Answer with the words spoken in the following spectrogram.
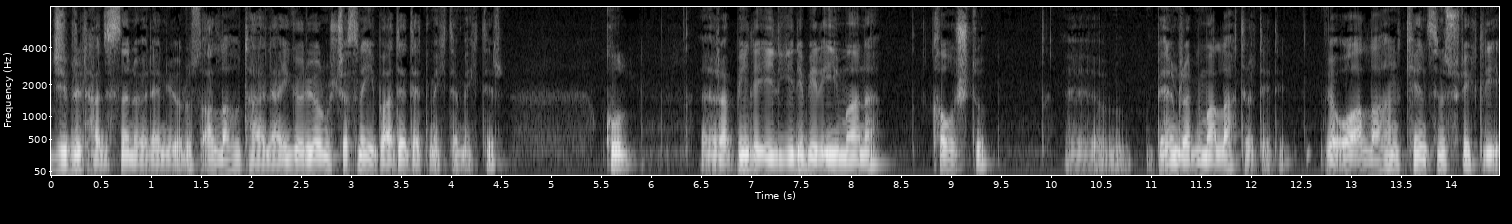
Cibril hadisinden öğreniyoruz. Allahu Teala'yı görüyormuşçasına ibadet etmek demektir. Kul Rabbi ile ilgili bir imana kavuştu. E, benim Rabbim Allah'tır dedi. Ve o Allah'ın kendisini sürekli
